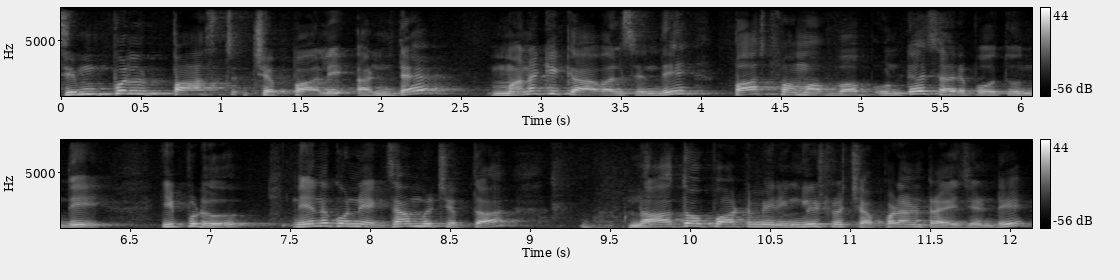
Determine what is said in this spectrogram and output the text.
సింపుల్ పాస్ట్ చెప్పాలి అంటే మనకి కావాల్సింది పాస్ట్ ఫార్మ్ ఆఫ్ వర్బ్ ఉంటే సరిపోతుంది. ఇప్పుడు నేను కొన్ని ఎగ్జాంపుల్ చెప్తా. నాతో పాటు మీరు ఇంగ్లీష్లో చెప్పడానికి ట్రై చేయండి.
